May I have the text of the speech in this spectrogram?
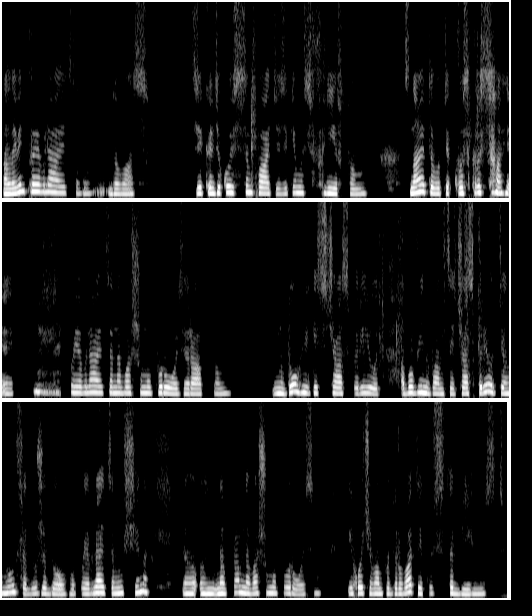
Але він проявляється до, до вас з, яко- з якоюсь симпатією, з якимось фліртом. Знаєте, от як воскресає, появляється на вашому порозі раптом. Ну, довгий якийсь час, період, або він вам цей час, період тягнувся дуже довго. Появляється мужчина е, прямо на вашому порозі і хоче вам подарувати якусь стабільність.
